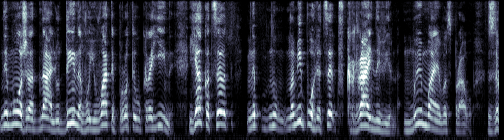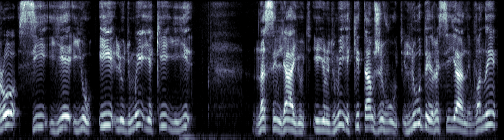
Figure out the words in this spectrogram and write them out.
не може одна людина воювати проти України. Як оце от не, ну, на мій погляд, це вкрай невірно. Ми маємо справу з Росією і людьми, які її населяють, і людьми, які там живуть. Люди, росіяни, вони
